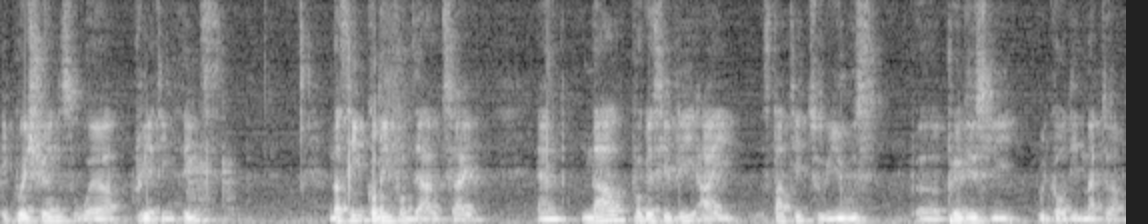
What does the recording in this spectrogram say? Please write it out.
equations were creating things, nothing coming from the outside. And now, progressively, I started to use uh, previously recorded matter.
